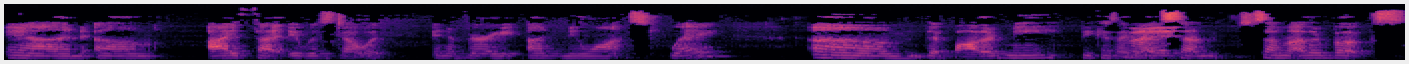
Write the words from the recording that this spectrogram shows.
and um, I thought it was dealt with in a very unnuanced way um, that bothered me because I read some some other books,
